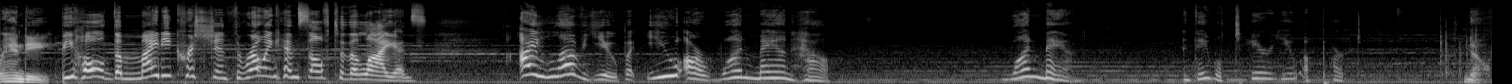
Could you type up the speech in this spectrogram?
Randi, Behold the mighty Christian throwing himself to the lions. I love you, but you are one man, Hal. One man. And they will tear you apart. no,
